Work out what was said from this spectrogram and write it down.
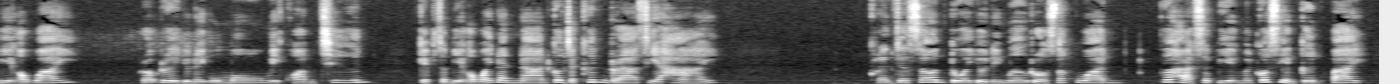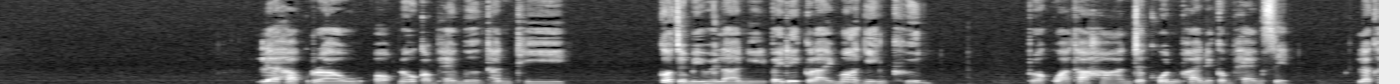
บียงเอาไว้ เพราะเรืออยู่ในอุโมงค์มีความชื้น เก็บสเสบียงเอาไว้นานๆก็จะขึ้นราเสียหาย ครั้นจะซ่อนตัวอยู่ในเมืองหลวงสักวัน เพื่อหาสเสบียงมันก็เสี่ยงเกินไป และหากเราออกนอกกำแพงเมืองทันที ก็จะมีเวลาหนีไปได้ไกลมากยิ่งขึ้น เพราะกว่าทหารจะค้นภายในกำแพงเสร็จ และข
